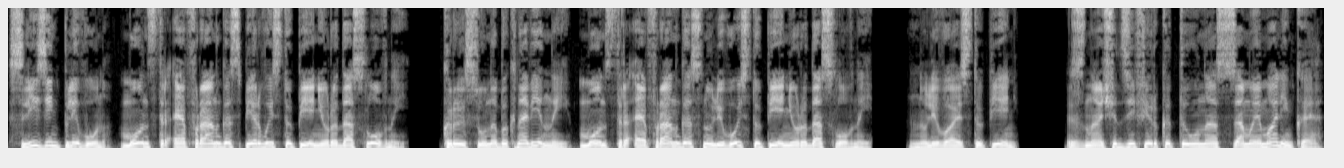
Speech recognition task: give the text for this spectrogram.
Слизень-плевун, монстр F-ранга с первой ступенью родословной. Крысун обыкновенный, монстр F-ранга с нулевой ступенью родословной. Нулевая ступень. Значит, зефирка ты у нас самая маленькая.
